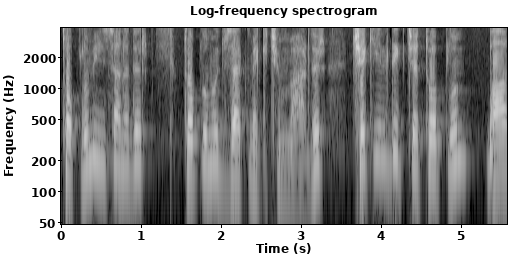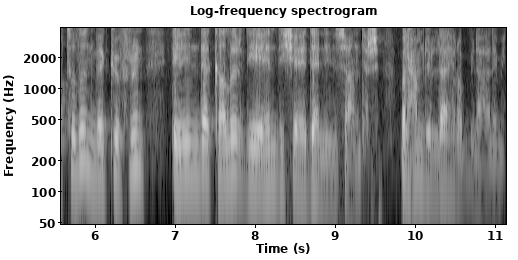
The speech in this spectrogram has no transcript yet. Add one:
toplum insanıdır. Toplumu düzeltmek için vardır. Çekildikçe toplum batılın ve küfrün elinde kalır diye endişe eden insandır. Velhamdülillahi Rabbil Alemin.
